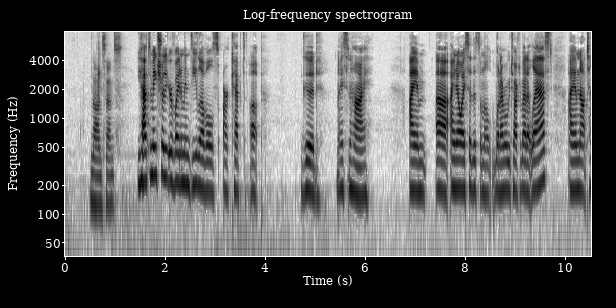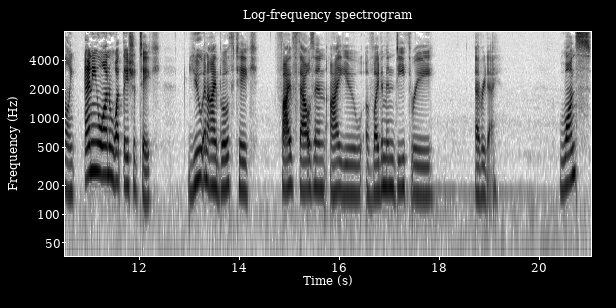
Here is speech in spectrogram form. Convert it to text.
nonsense. You have to make sure that your vitamin D levels are kept up, good, nice and high. I am. Uh, I know I said this on the whenever we talked about it last. I am not telling anyone what they should take. You and I both take five thousand IU of vitamin D3 every day. Once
